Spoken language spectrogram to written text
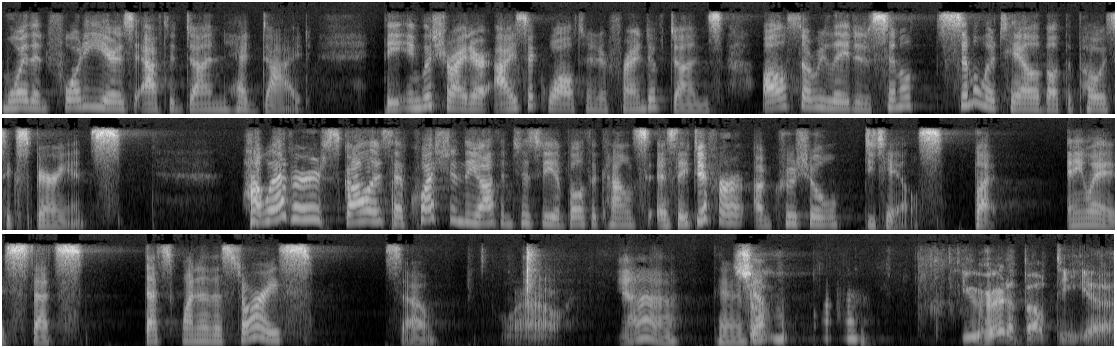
More than 40 years after Donne had died. The English writer Izaak Walton, a friend of Donne's, also related a simil- similar tale about the poet's experience. However, scholars have questioned the authenticity of both accounts as they differ on crucial details. But, anyways, that's that's one of the stories. So, Wow. Yeah, there's So- more. You heard about the uh,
